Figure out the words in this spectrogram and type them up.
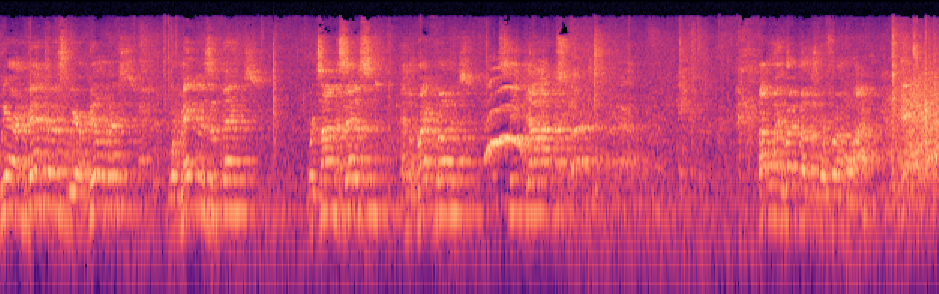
We are inventors, we are builders, we're makers of things. We're Thomas Edison and the Wright brothers, Steve Jobs. By the way, the Wright brothers were from Ohio.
